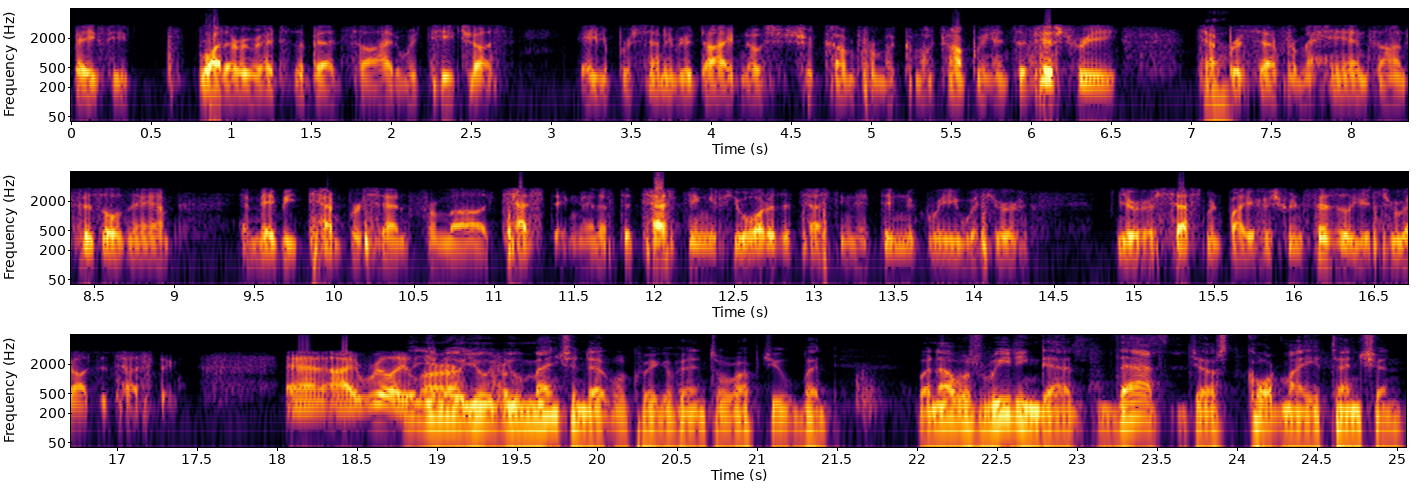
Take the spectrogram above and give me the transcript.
basically brought everybody to the bedside and would teach us 80% of your diagnosis should come from a, a comprehensive history 10% yeah. from a hands-on physical exam, and maybe 10% from uh, testing. And if the testing, if you order the testing that didn't agree with your your assessment by your history and physical, you threw out the testing. And I really but, learned. You know, you, you mentioned that real quick if I interrupt you, but when I was reading that, that just caught my attention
